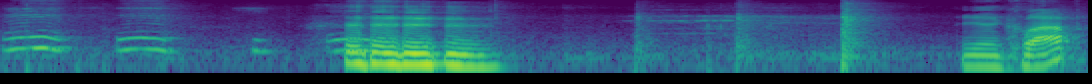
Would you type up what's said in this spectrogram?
you gonna clap?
